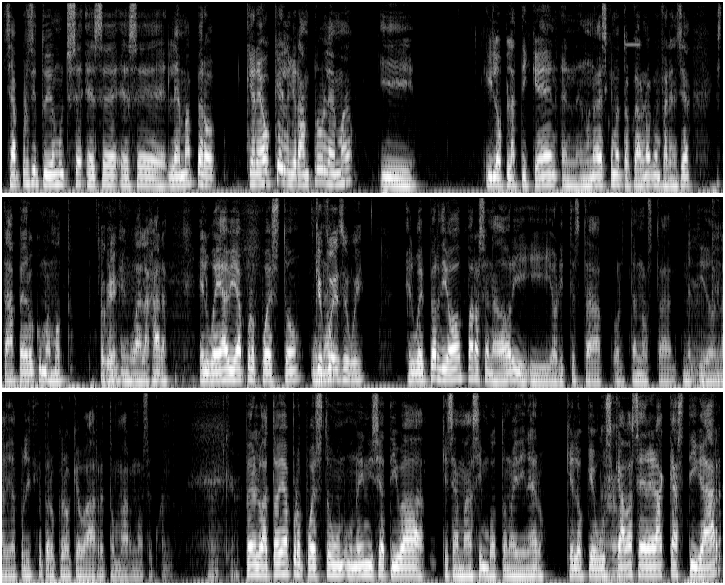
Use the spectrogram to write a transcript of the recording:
se ha prostituido mucho ese, ese, ese lema, pero creo que el gran problema, y, y lo platiqué en, en- en una vez que me tocaron una conferencia, estaba Pedro Kumamoto en, en Guadalajara. El güey había propuesto... ¿Qué fue ese güey? El güey perdió para senador y, y ahorita está, ahorita no está metido en la vida política, pero creo que va a retomar no sé cuándo. Pero el vato había propuesto un- una iniciativa que se llamaba Sin voto no hay dinero, que lo que buscaba hacer era castigar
